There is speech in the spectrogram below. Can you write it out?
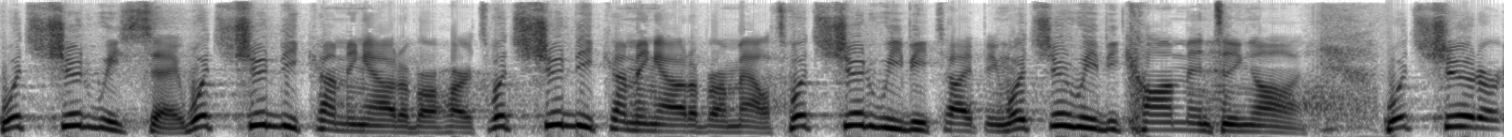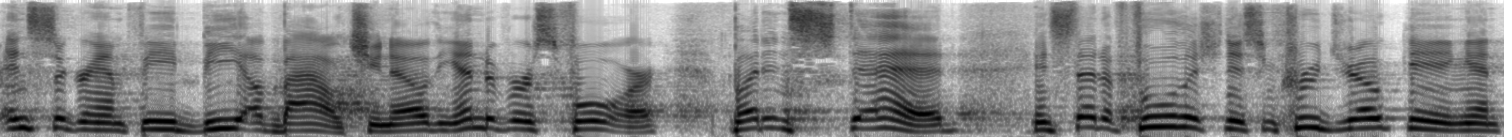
What should we say? What should be coming out of our hearts? What should be coming out of our mouths? What should we be typing? What should we be commenting on? What should our Instagram feed be about? You know, the end of verse 4. But instead, instead of foolishness and crude joking and,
